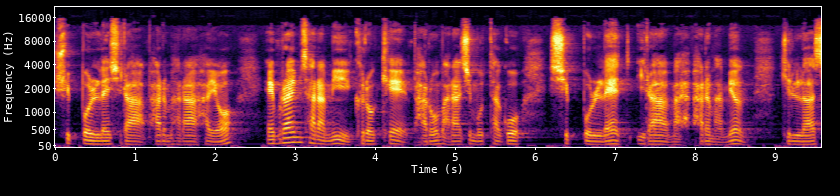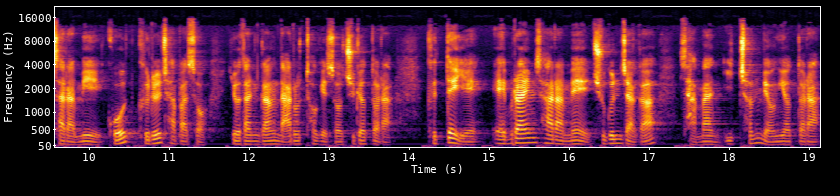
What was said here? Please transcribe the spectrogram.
쉽볼렛이라 발음하라 하여 에브라임 사람이 그렇게 바로 말하지 못하고 십볼렛이라 발음하면 길르아 사람이 곧 그를 잡아서 요단강 나루턱에서 죽였더라. 그때에 에브라임 사람의 죽은 자가 4만 2천 명이었더라.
